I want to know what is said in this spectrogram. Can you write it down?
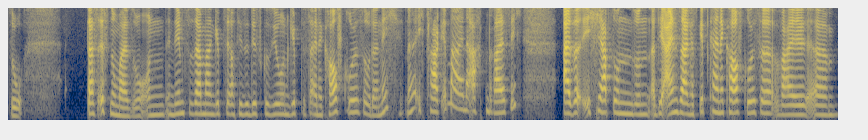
So. Das ist nun mal so. Und in dem Zusammenhang gibt es ja auch diese Diskussion, gibt es eine Kaufgröße oder nicht? Ne? Ich trage immer eine 38. Also ich habe so ein, so ein, die einen sagen, es gibt keine Kaufgröße, weil ähm,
